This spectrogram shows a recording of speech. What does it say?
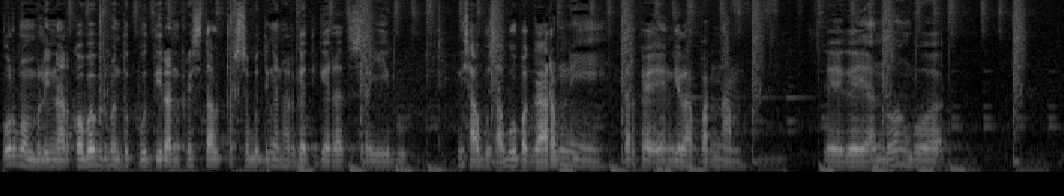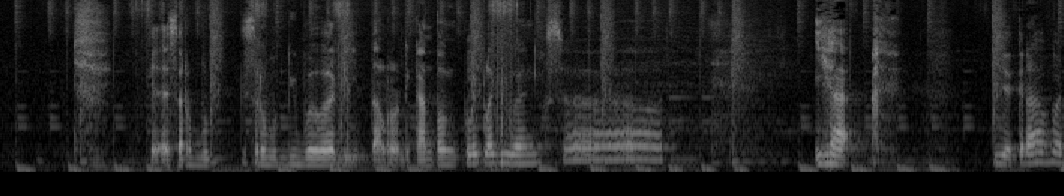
Pur membeli narkoba berbentuk butiran kristal tersebut dengan harga 300 ribu. Ini sabu-sabu apa garam nih? Ntar kayak yang di 86 gaya-gayaan doang bawa kayak serbuk serbuk dibawa ditaruh di kantong klip lagi bangsat. Iya. Iya kenapa?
